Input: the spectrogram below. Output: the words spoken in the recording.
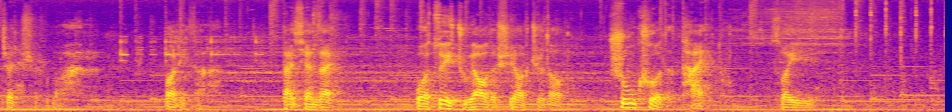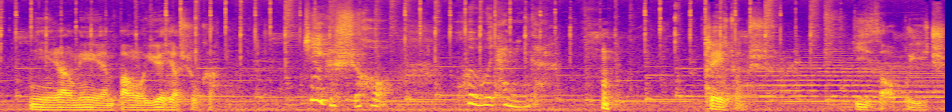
真是乱，不理他了。但现在，我最主要的是要知道舒克的态度，所以你让明远帮我约一下舒克。这个时候会不会太敏感？哼，这种事宜早不宜迟。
